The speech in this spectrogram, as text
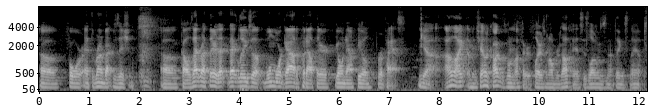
uh, for at the running back position. Because that right there, that, that leaves up one more guy to put out there going downfield for a pass. Yeah, I like. I mean, Chandler Cox is one of my favorite players in Auburn's offense, as long as he's not taking snaps.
